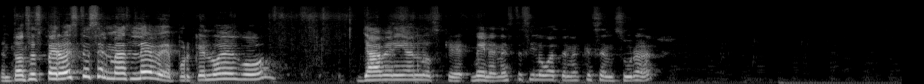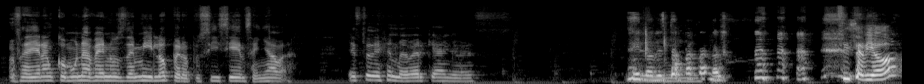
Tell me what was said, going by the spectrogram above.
Entonces, pero este es el más leve, porque luego ya verían los que. Miren, este sí lo voy a tener que censurar. O sea, eran como una Venus de Milo, pero pues sí, sí enseñaba. Este déjenme ver qué año es. Y lo destapa cuando lo- ¿Sí se vio?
